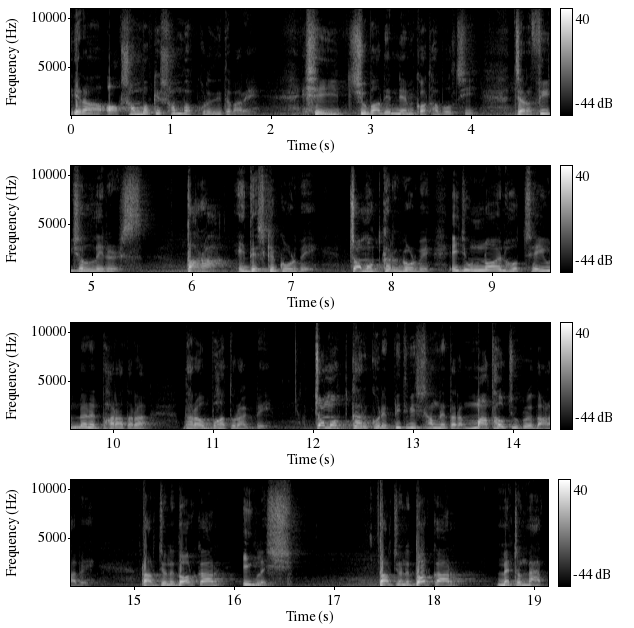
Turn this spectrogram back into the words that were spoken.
এরা অসম্ভবকে সম্ভব করে দিতে পারে। সেই যুবাদের নিয়ে আমি কথা বলছি। যারা ফিউচার লিডার্স তারা এই দেশকে গড়বে, চমৎকার গড়বে। এই যে উন্নয়ন হচ্ছে, এই উন্নয়নের ধারা তারা ধারা অব্যাহত রাখবে। চমৎকার করে পৃথিবীর সামনে তারা মাথা উঁচু করে দাঁড়াবে। তার জন্য দরকার ইংলিশ তার জন্য দরকার মেটাল ম্যাথ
